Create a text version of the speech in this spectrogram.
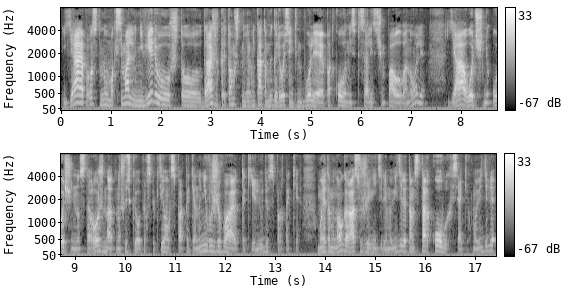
Я просто, ну, максимально не верю, что даже при том, что наверняка там Игорь Осенькин более подкованный специалист, чем Павло Ваноли, я очень-очень настороженно отношусь к его перспективам в «Спартаке». Ну, не выживают такие люди в «Спартаке». Мы это много раз уже видели. Мы видели там Старковых всяких, мы видели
